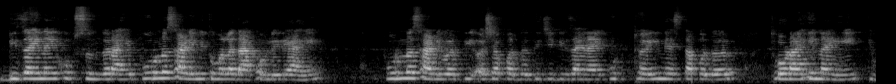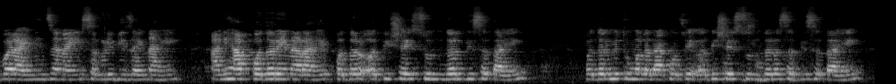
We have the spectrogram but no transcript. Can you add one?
डिझाईनही खूप सुंदर आहे. पूर्ण साडी मी तुम्हाला दाखवलेली आहे. पूर्ण साडीवरती अशा पद्धतीची डिझाईन आहे. कुठंही नेसता पदर थोडाही नाही किंवा लायनिंगचा नाही. सगळी डिझाईन आहे. आणि हा पदर येणार आहे. पदर अतिशय सुंदर दिसत आहे. पदर मी तुम्हाला दाखवते. अतिशय सुंदर असं दिसत आहे.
